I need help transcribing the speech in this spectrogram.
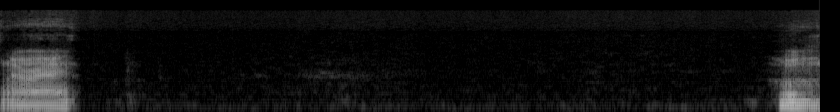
All right. Hmm.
